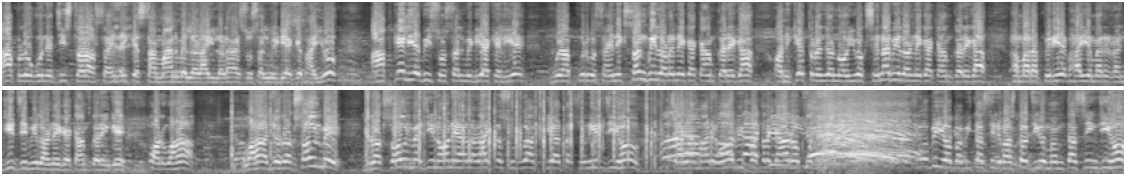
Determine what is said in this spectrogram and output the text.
आप लोगों ने जिस तरह सैनिक के सम्मान में लड़ाई लड़ा है सोशल मीडिया के भाइयों, आपके लिए भी सोशल मीडिया के लिए पूरा पूर्व सैनिक संघ भी लड़ने का काम करेगा और निकेत रंजन नवयुवक सेना भी लड़ने का काम करेगा। हमारा प्रिय भाई, हमारे रंजीत जी भी लड़ने का काम करेंगे। और वहाँ वहाँ जो रक्सौल में रक्सौल में जिन्होंने लड़ाई को शुरुआत किया था, सुनील जी हो, चाहे हमारे और भी पत्रकार हो जो भी हो, बबीता श्रीवास्तव जी हो, ममता सिंह जी हो,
